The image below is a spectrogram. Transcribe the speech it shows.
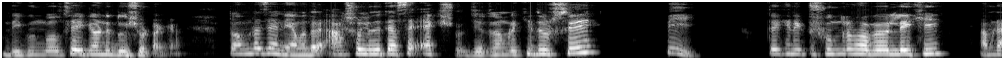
দ্বিগুণ বলছে এই কারণে দুইশো টাকা। তো আমরা জানি আমাদের আসল হইতে আছে একশো যেটা আমরা কি ধরছি? পি। তো এখানে একটু সুন্দরভাবে লিখি। আমরা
